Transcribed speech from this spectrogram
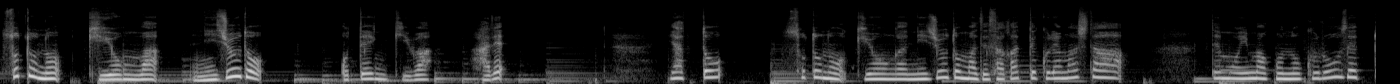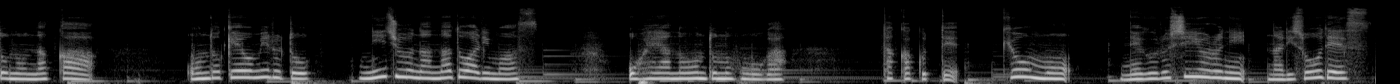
外の気温は20度。お天気は晴れ。やっと外の気温が20度まで下がってくれました。でも今このクローゼットの中、温度計を見ると27度あります。お部屋の温度の方が高くて今日も寝苦しい夜になりそうです。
